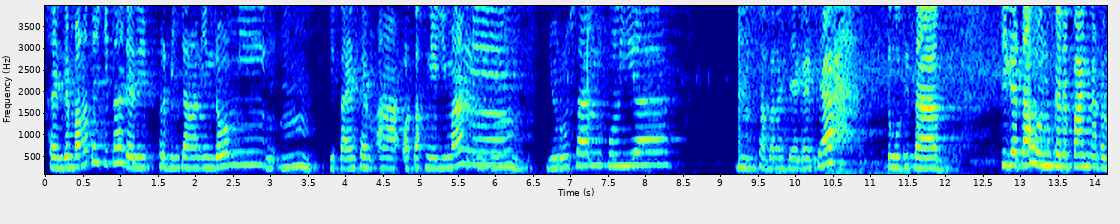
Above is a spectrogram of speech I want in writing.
Random banget ya kita dari perbincangan Indomie. Mm-mm. Kita SMA otaknya gimana? Jurusan kuliah. Sabar aja ya guys ya. tunggu kita tiga tahun ke depan akan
